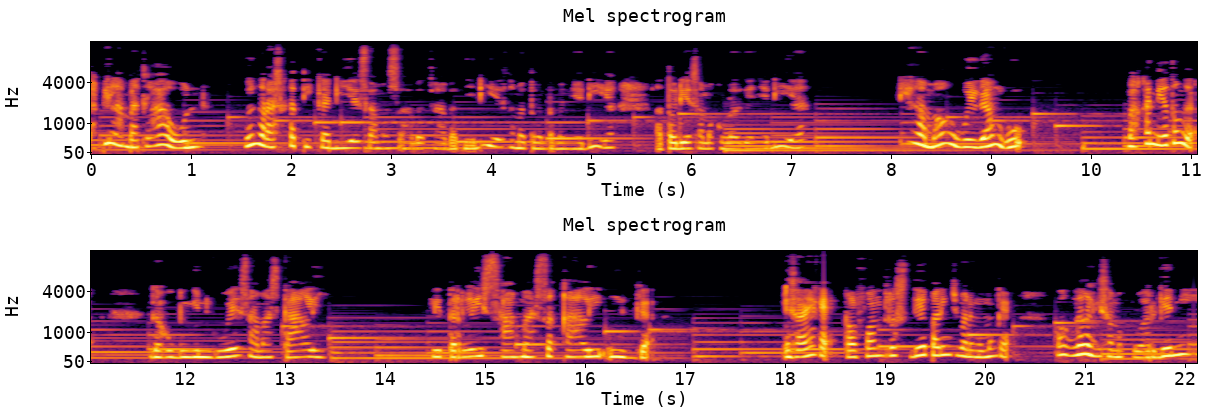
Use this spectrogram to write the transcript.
Tapi lambat laun gue ngerasa ketika dia sama sahabat-sahabatnya dia sama teman-temannya dia atau dia sama keluarganya dia dia nggak mau gue ganggu. Bahkan dia tuh nggak nggak hubungin gue sama sekali. Literally sama sekali enggak misalnya kayak telepon terus dia paling cuma ngomong kayak oh gue lagi sama keluarga nih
